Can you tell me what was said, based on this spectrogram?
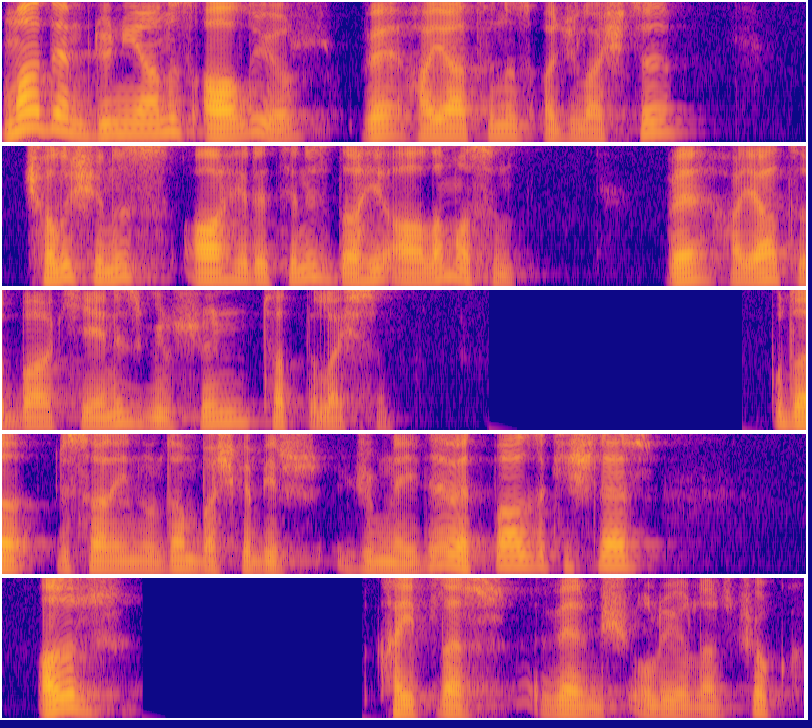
Madem dünyanız ağlıyor ve hayatınız acılaştı, çalışınız, ahiretiniz dahi ağlamasın ve hayatı bakiyeniz gülsün, tatlılaşsın. Bu da Risale-i Nur'dan başka bir cümleydi. Evet bazı kişiler ağır kayıplar vermiş oluyorlar. Çok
